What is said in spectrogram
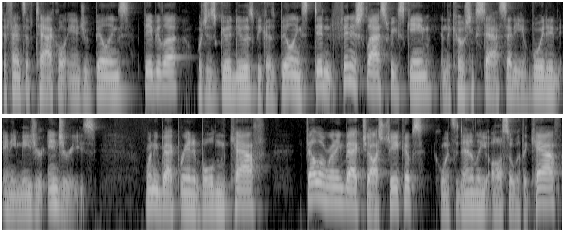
defensive tackle Andrew Billings fibula, which is good news because Billings didn't finish last week's game and the coaching staff said he avoided any major injuries. Running back Brandon Bolden calf, fellow running back Josh Jacobs, coincidentally also with a calf,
